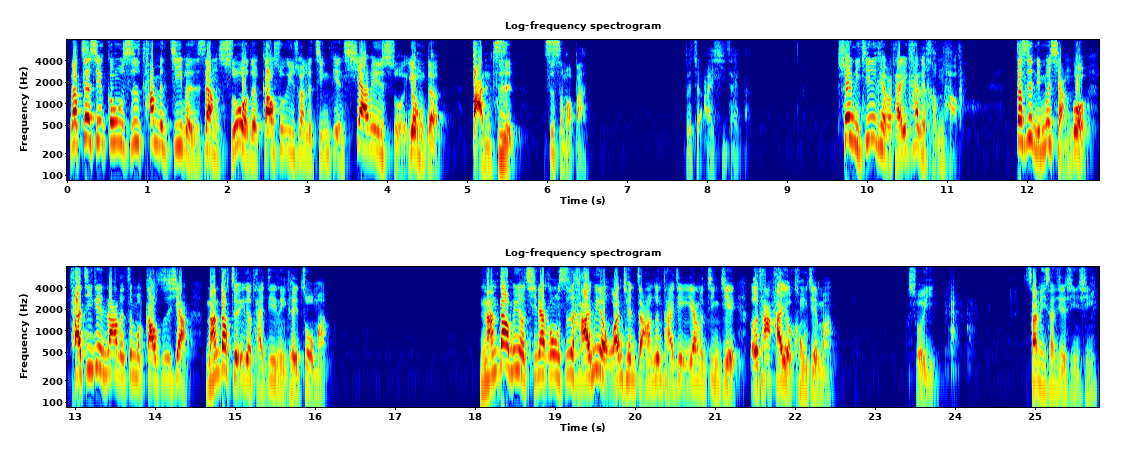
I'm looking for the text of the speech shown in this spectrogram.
那这些公司，他们基本上所有的高速运算的晶片下面所用的板子是什么板？这叫 IC 载板。所以你今天可以把台积看得很好，但是你有没有想过，台积电拉的这么高之下，难道只有一个台积电你可以做吗？难道没有其他公司还没有完全涨到跟台阶一样的境界，而它还有空间吗？所以，三零三七的信心，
